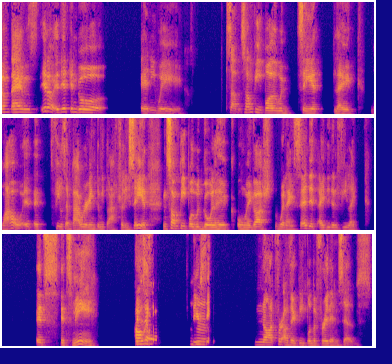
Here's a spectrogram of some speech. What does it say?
Sometimes, you know, it, it can go any way. Some some people would say it like, wow, it, it feels empowering to me to actually say it. And some people would go like, oh my gosh, when I said it, I didn't feel like it's it's me. Because Okay. Mhm. saying not for other people, but for themselves.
